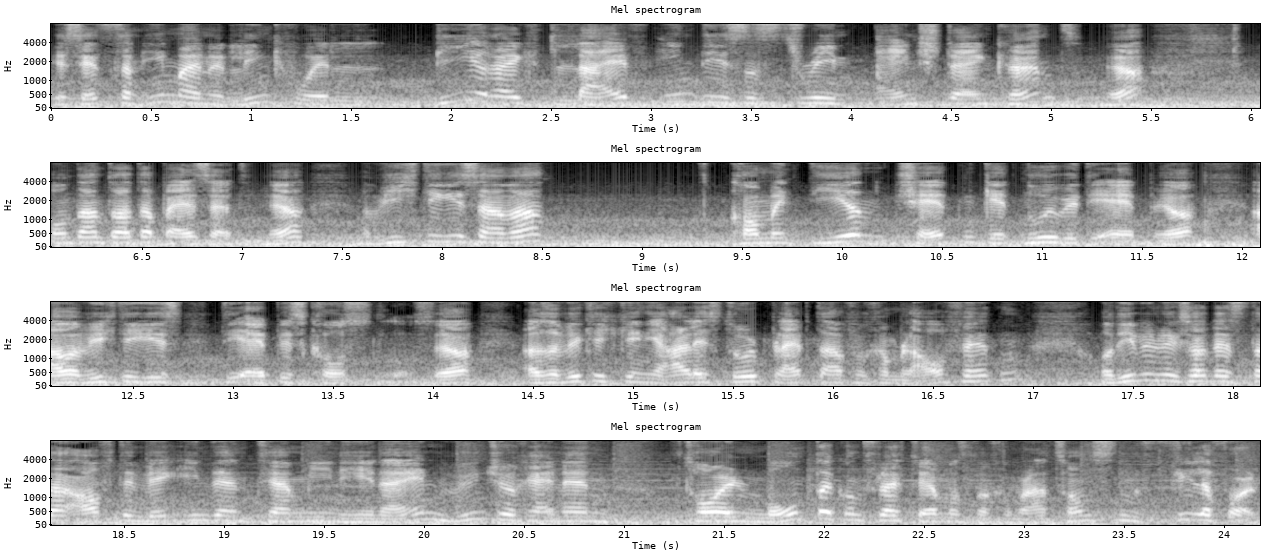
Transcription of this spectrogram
ihr setzt dann immer einen Link, wo ihr direkt live in diesen Stream einsteigen könnt, ja, und dann dort dabei seid, ja. Wichtig ist aber, kommentieren, chatten geht nur über die App, ja. Aber wichtig ist, die App ist kostenlos, ja. Also wirklich geniales Tool, bleibt einfach am Laufenden. Und ich bin, wie gesagt, jetzt da auf dem Weg in den Termin hinein, wünsche euch einen tollen Montag und vielleicht hören wir uns noch einmal. Ansonsten viel Erfolg.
